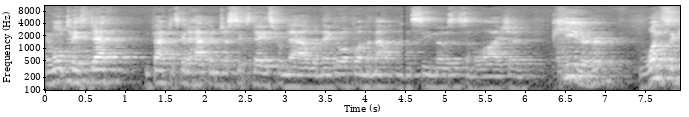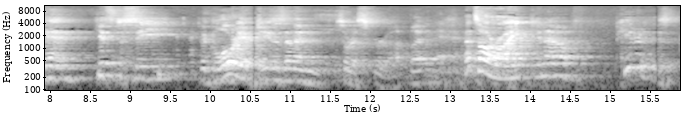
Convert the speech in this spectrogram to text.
and won't taste death. In fact, it's going to happen just six days from now when they go up on the mountain and see Moses and Elijah. Peter, once again, gets to see the glory of Jesus and then sort of screw up. But that's all right, you know. Peter is,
